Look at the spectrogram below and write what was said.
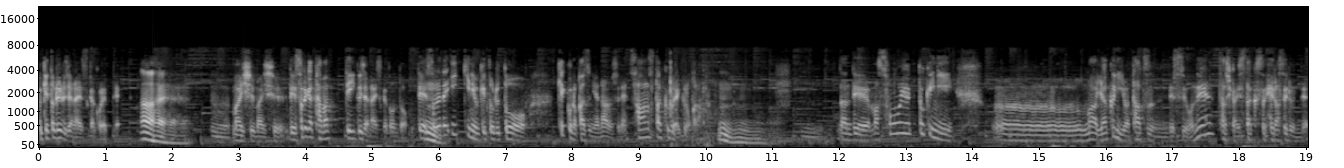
受け取れるじゃないですかこれって、ああ、はいはいはい。うん、毎週毎週。でそれが溜まっていくじゃないですかどんどん。でうん。それで一気に受け取ると結構な数にはなるんですよね。3スタックぐらいいくのかな、うんうんうん、なんで、まあ、そういう時にうーんまあ役には立つんですよね確かにスタック数減らせるんで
